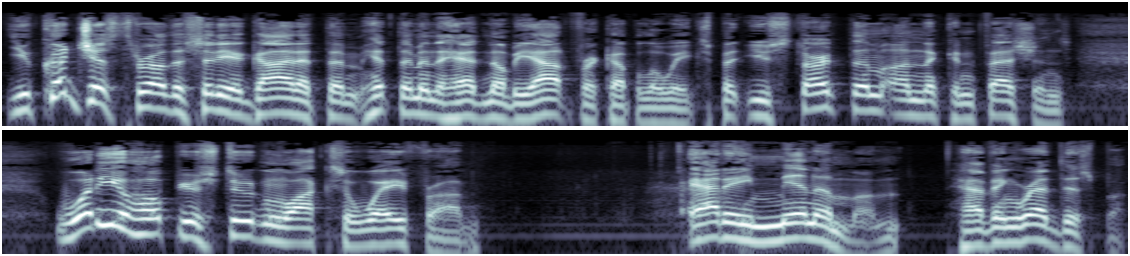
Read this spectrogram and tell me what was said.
you could just throw the City of God at them, hit them in the head, and they'll be out for a couple of weeks, but you start them on the confessions. What do you hope your student walks away from, at a minimum, having read this book?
